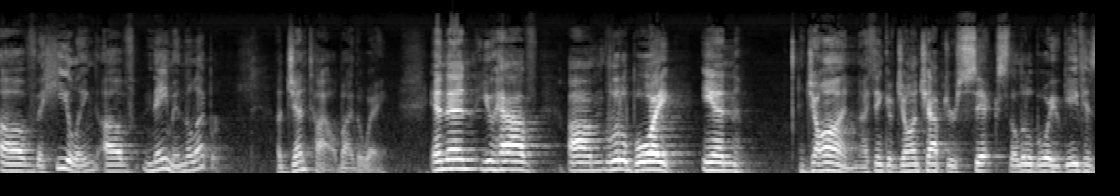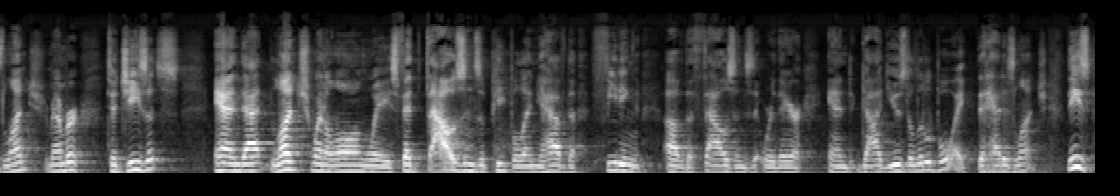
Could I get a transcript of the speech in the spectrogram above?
of the healing of Naaman the leper, a Gentile, by the way. And then you have um, the little boy in John. I think of John chapter 6, the little boy who gave his lunch, remember, to Jesus. And that lunch went a long ways, fed thousands of people, and you have the feeding of the thousands that were there and God used a little boy that had his lunch. These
